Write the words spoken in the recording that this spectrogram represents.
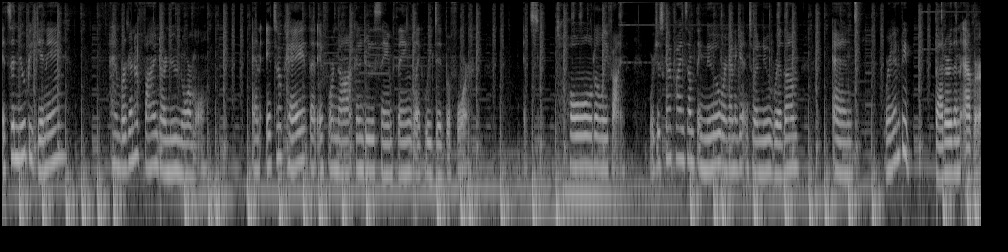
It's a new beginning, and we're gonna find our new normal. And it's okay that if we're not gonna do the same thing like we did before, it's totally fine. We're just gonna find something new, we're gonna get into a new rhythm, and we're gonna be better than ever.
